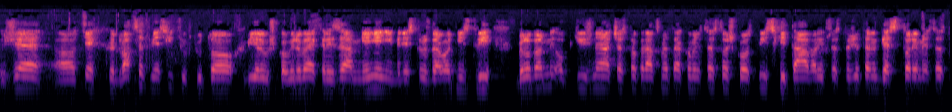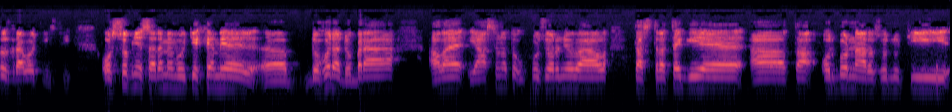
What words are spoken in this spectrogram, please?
že eh, těch 20 měsíců v tuto chvíli už covidové krize a měnění ministru zdravotnictví bylo velmi obtížné a častokrát jsme to jako ministerstvo školství schytávali, přestože ten gestor je ministerstvo zdravotnictví. Osobně s Adamem Vojtěchem je eh, dohoda dobrá, ale já jsem na to upozorňoval, ta strategie a ta odborná rozhodnutí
